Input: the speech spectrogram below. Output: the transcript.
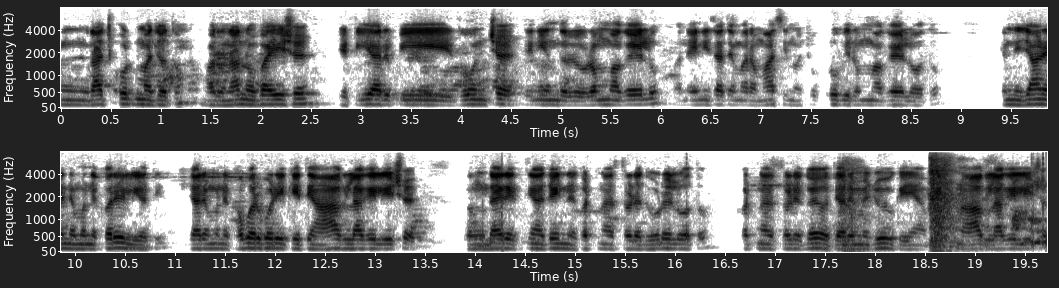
હું રાજકોટમાં જ હતો. મારો નાનો ભાઈ છે, જે ટીઆરપી ઝોન છે તેની અંદર રમવા ગયેલો. અને એની સાથે મારા માસીનો છોકરો બી રમવા ગયેલો હતો. એમની જાણ એને મને કરેલી હતી. જ્યારે મને ખબર પડી કે ત્યાં આગ લાગેલી છે, તો હું ડાયરેક્ટ ત્યાં જઈને ઘટના સ્થળે દોડેલો હતો. ઘટના સ્થળે ગયો, ત્યારે મેં જોયું કે અહીંયા ભીષણ આગ લાગેલી છે.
